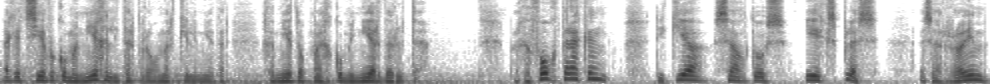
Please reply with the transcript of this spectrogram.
Ek het 7,9 liter per 100 km gemeet op my gekombineerde roete. By gevolgtrekking, die Kia Seltos EX+ is 'n ruim,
